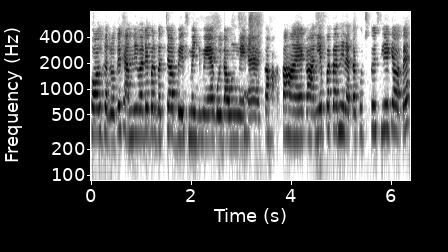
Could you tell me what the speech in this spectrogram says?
कॉल कर रहे होते फैमिली वाले पर बच्चा बेसमेंट में है गोडाउन में है कहाँ कहाँ है कहाँ नहीं है पता नहीं रहता कुछ। तो इसलिए क्या होता है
